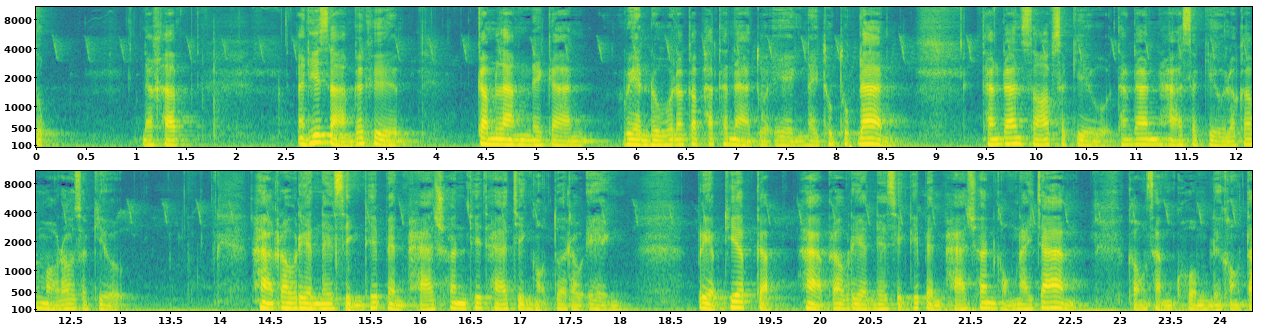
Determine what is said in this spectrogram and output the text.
สุขนะครับ อันที่สามก็คือกำลังในการ เรียนรู้แล้วก็พัฒนาตัวเองในทุกๆด้าน ทั้งด้าน soft skill ทั้งด้าน hard skill แล้วก็ moral skill หากเราเรียนในสิ่งที่เป็น passion ที่แท้จริงของตัวเราเอง เปรียบเทียบกับหากเราเรียนในสิ่งที่เป็น passion ของนายจ้าง ของสังคมหรือของต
